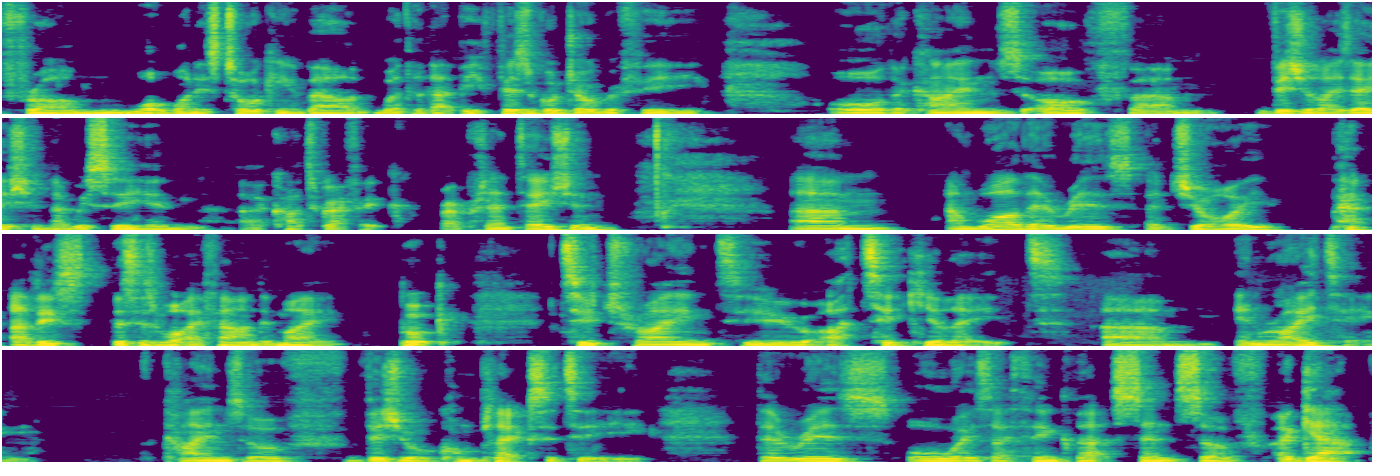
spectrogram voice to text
from what one is talking about, whether that be physical geography or the kinds of um, visualization that we see in cartographic representation. Um, and while there is a joy, at least this is what I found in my book, to trying to articulate um, in writing the kinds of visual complexity, there is always, I think, that sense of a gap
